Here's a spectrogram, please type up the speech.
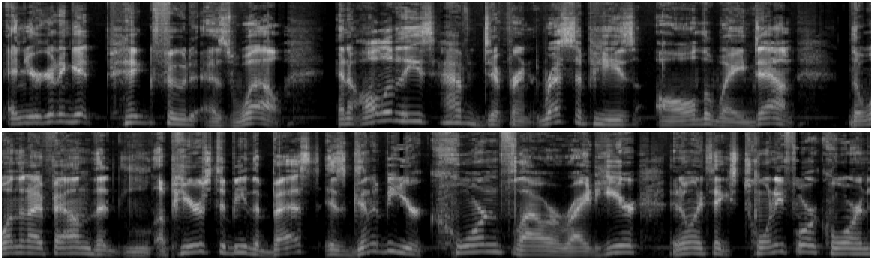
and you're going to get pig food as well. And all of these have different recipes all the way down. The one that I found that appears to be the best is going to be your corn flour right here. It only takes 24 corn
